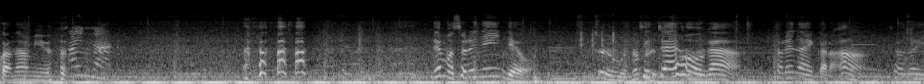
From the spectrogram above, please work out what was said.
かなミュウ入んないでもそれでいいんだよ。ちっちゃい方が中でちっちゃい方が取れないから。うんちょうどいい。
